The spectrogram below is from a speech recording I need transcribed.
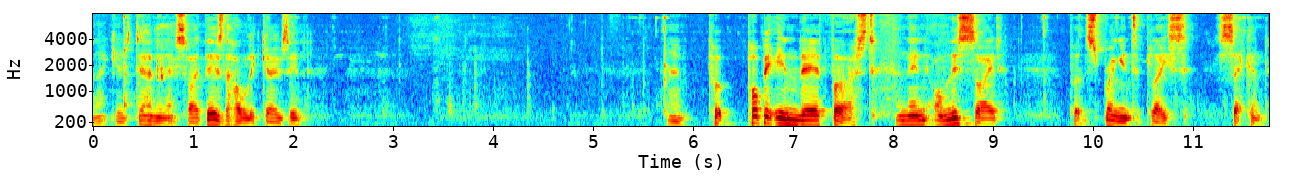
and that goes down in that side. There's the hole it goes in. And put pop it in there first and then on this side put the spring into place second.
